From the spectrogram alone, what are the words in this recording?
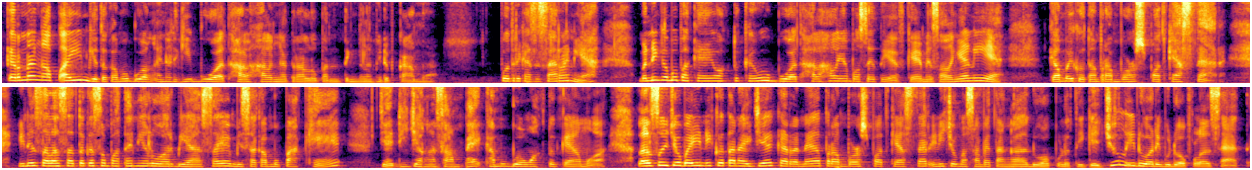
Karena ngapain gitu kamu buang energi buat hal-hal gak terlalu penting dalam hidup kamu? Putri kasih saran ya. Mending kamu pakai waktu kamu buat hal-hal yang positif. Kayak misalnya nih ya Kamu ikutan Prambors Podcaster. Ini salah satu kesempatan yang luar biasa yang bisa kamu pakai. Jadi jangan sampai kamu buang waktu kamu. Langsung cobain ikutan aja Karena Prambors Podcaster ini cuma sampai tanggal 23 Juli 2021 Oke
